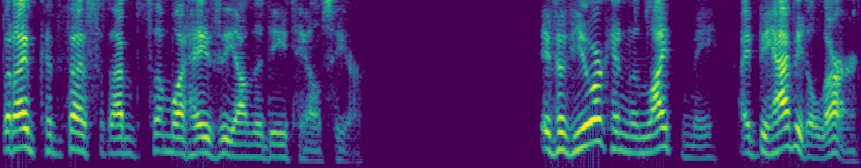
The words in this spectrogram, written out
but I confess that I'm somewhat hazy on the details here. If a viewer can enlighten me, I'd be happy to learn.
